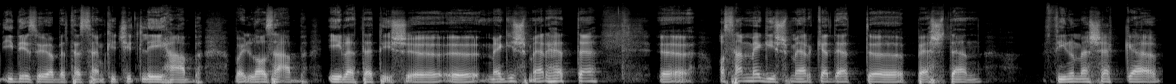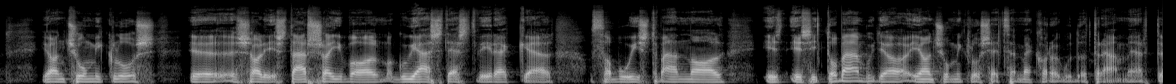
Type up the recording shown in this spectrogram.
idézőjelbe teszem kicsit léhább, vagy lazább életet is ö, ö, megismerhette. Ö, aztán megismerkedett ö, Pesten filmesekkel, Jancsó Miklós, Sal és társaival, a Gulyás testvérekkel, a Szabó Istvánnal, és, és így tovább. Ugye a Jancsó Miklós egyszer megharagudott rám, mert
